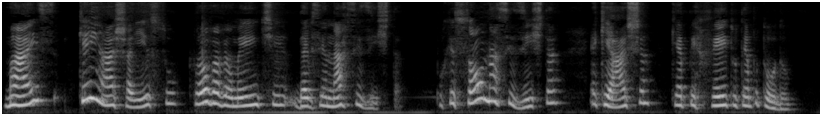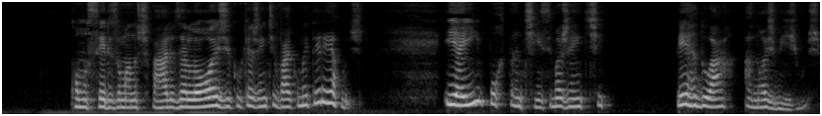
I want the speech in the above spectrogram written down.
Mas quem acha isso provavelmente deve ser narcisista, porque só o narcisista é que acha que é perfeito o tempo todo. Como seres humanos falhos, é lógico que a gente vai cometer erros. E é importantíssimo a gente perdoar a nós mesmos.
